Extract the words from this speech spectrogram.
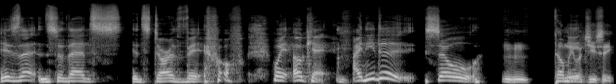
Is that so? That's it's Darth Vader. Oh, wait, okay. I need to. So Tell me It- what you see.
